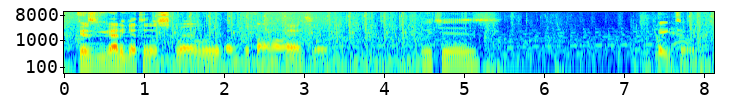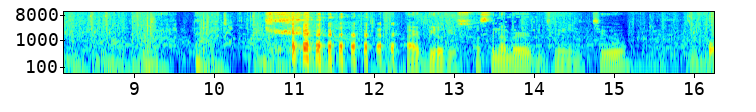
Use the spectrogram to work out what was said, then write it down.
Because you got to get to the square root of the final answer. Which is 18. Alright, Beetlejuice, what's the number between 2 and 4?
